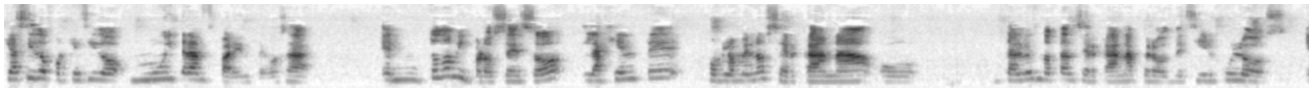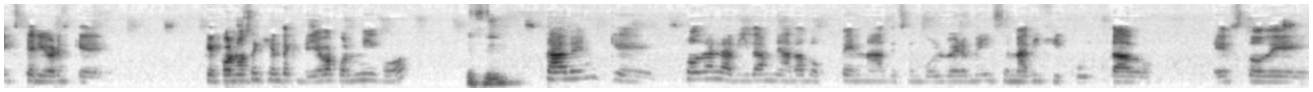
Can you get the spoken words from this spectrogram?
que ha sido porque he sido muy transparente. O sea, en todo mi proceso, la gente, por lo menos cercana, o tal vez no tan cercana, pero de círculos exteriores que, que conocen gente que me lleva conmigo, saben que toda la vida me ha dado pena desenvolverme y se me ha dificultado esto de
